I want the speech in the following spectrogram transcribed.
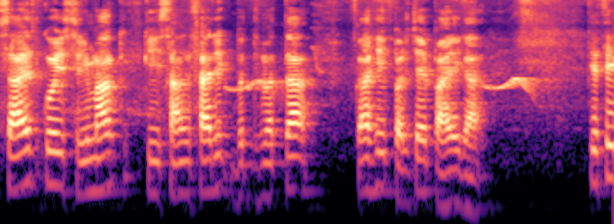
शायद कोई श्रीमा की सांसारिक बुद्धिमत्ता का ही परिचय पाएगा। किसी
